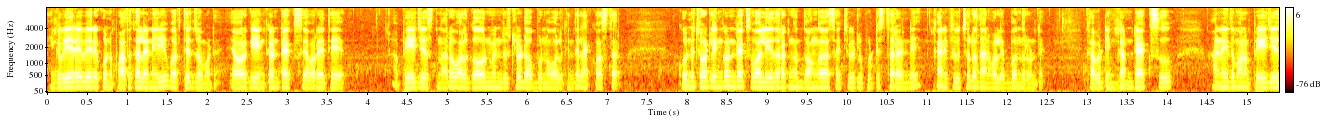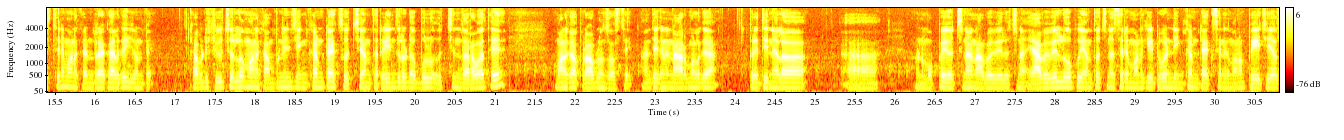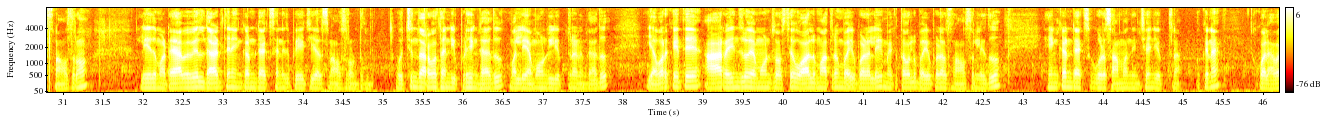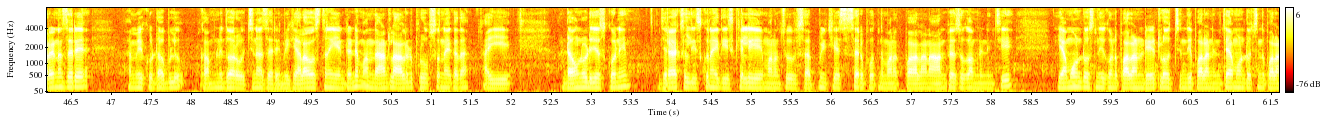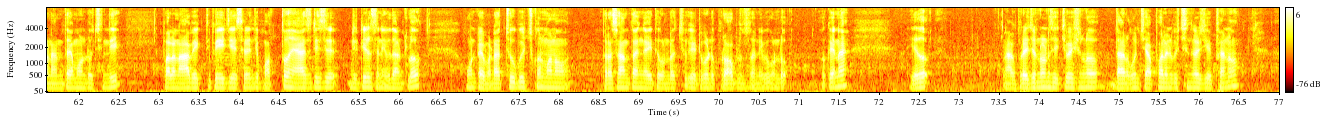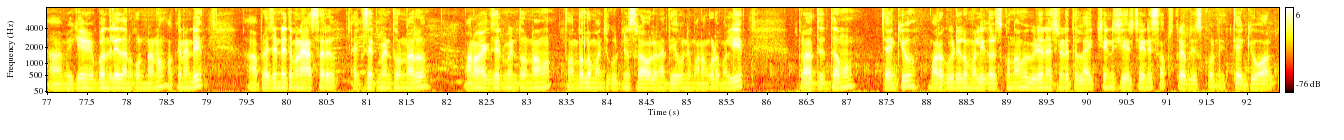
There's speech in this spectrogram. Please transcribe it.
ఇంకా వేరే వేరే కొన్ని పథకాలు అనేవి వర్తించమాట. ఎవరికి ఇన్కమ్ ట్యాక్స్ ఎవరైతే పే చేస్తున్నారో వాళ్ళు గవర్నమెంట్ దృష్టిలో డబ్బు ఉన్న వాళ్ళ కింద లెక్క వస్తారు. కొన్ని చోట్ల ఇన్కమ్ ట్యాక్స్ వాళ్ళు ఏదో రకంగా దొంగ సర్టిఫికేట్లు పుట్టిస్తారండి కానీ ఫ్యూచర్లో దానివల్ల ఇబ్బందులు ఉంటాయి కాబట్టి ఇన్కమ్ ట్యాక్స్ అనేది మనం పే చేస్తేనే మనకు అన్ని రకాలుగా ఇవి ఉంటాయి. కాబట్టి ఫ్యూచర్లో మన కంపెనీ నుంచి ఇన్కమ్ ట్యాక్స్ వచ్చేంత రేంజ్లో డబ్బులు వచ్చిన తర్వాతే మనకు ఆ ప్రాబ్లమ్స్ వస్తాయి. అంతేగాని నార్మల్గా ప్రతి నెల ముప్పై వచ్చినా నలభై వేలు వచ్చినా యాభై వేలు లోపు ఎంత వచ్చినా సరే మనకి ఎటువంటి ఇన్కమ్ ట్యాక్స్ అనేది మనం పే చేయాల్సిన అవసరం లేదన్నమాట. యాభై వేలు దాటితేనే ఇన్కమ్ ట్యాక్స్ అనేది పే చేయాల్సిన అవసరం ఉంటుంది. వచ్చిన తర్వాత అండి ఇప్పుడేం కాదు మళ్ళీ అమౌంట్లు చెప్తున్నాను కాదు. ఎవరికైతే ఆ రేంజ్లో అమౌంట్స్ వస్తే వాళ్ళు మాత్రం భయపడాలి మిగతా వాళ్ళు భయపడాల్సిన అవసరం లేదు. ఇన్కమ్ ట్యాక్స్ కూడా సంబంధించి అని చెప్తున్నా. ఓకేనా? వాళ్ళు ఎవరైనా సరే మీకు డబ్బులు కంపెనీ ద్వారా వచ్చినా సరే మీకు ఎలా వస్తున్నాయి ఏంటంటే మన దాంట్లో ఆల్రెడీ ప్రూఫ్స్ ఉన్నాయి కదా. అవి డౌన్లోడ్ చేసుకొని జిరాక్స్లు తీసుకుని అవి తీసుకెళ్ళి మనం చూపి సబ్మిట్ చేస్తే సరిపోతుంది. మనకు పలానా ఆన్పేసు కంపెనీ నుంచి అమౌంట్ వస్తుంది కొన్ని పలానా డేట్లో వచ్చింది పలానా ఎంత అమౌంట్ వచ్చింది పలానా ఎంత అమౌంట్ వచ్చింది పలానా ఆ వ్యక్తి పే చేశాడని చెప్పి మొత్తం యాజ్ డీస్ డీటెయిల్స్ అనేవి దాంట్లో ఉంటాయి అన్నమాట అది చూపించుకొని మనం ప్రశాంతంగా అయితే ఉండొచ్చు ఎటువంటి ప్రాబ్లమ్స్ అనేవి ఉండవు. ఓకేనా? ఏదో నాకు ప్రజెంట్ ఉన్న సిచ్యువేషన్లో దాని గురించి చెప్పాలనిపించింది కాబట్టి చెప్పాను. మీకేం ఇబ్బంది లేదనుకుంటున్నాను. ఓకేనండి? ప్రజెంట్ అయితే మన వేస్తారు ఎక్సైట్మెంట్తో ఉన్నారు. మనం ఎక్సైట్మెంట్తో ఉన్నాము. తొందరలో మంచి గుడ్ న్యూస్ రావాలనే దేవుణ్ణి మనం కూడా మళ్ళీ ప్రార్థిద్దాము. Thank you. మరొక వీడియోలో మళ్ళీ కలుసుకుందాము. వీడియో నచ్చినట్లయితే లైక్ చేయండి షేర్ చేయండి సబ్స్క్రైబ్ చేసుకోండి. Thank you all.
